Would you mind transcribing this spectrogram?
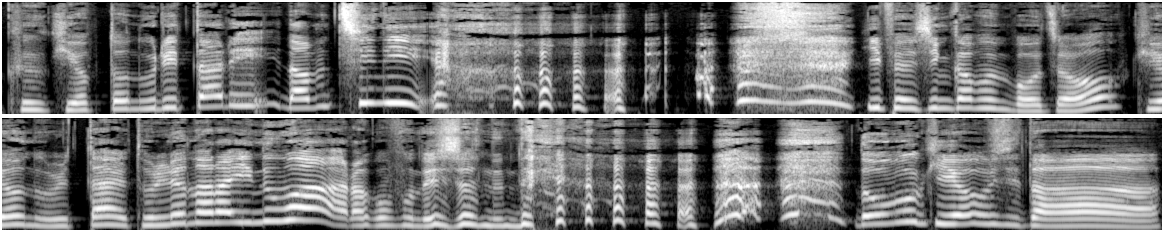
그 귀엽던 우리 딸이, 남친이! 이 배신감은 뭐죠? 귀여운 우리 딸, 돌려놔라, 이누아! 라고 보내주셨는데. 너무 귀여우시다.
